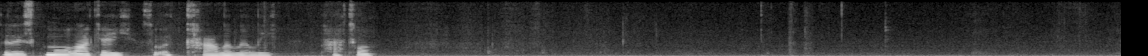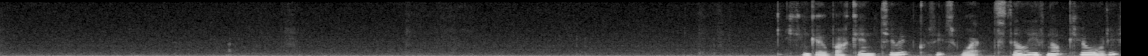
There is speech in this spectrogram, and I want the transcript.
So it's more like a sort of calla lily petal. You can go back into it because it's wet still, you've not cured it.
